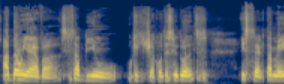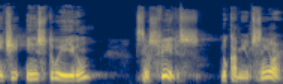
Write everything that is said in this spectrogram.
Adão e Eva sabiam o que tinha acontecido antes, e certamente instruíram seus filhos no caminho do Senhor.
